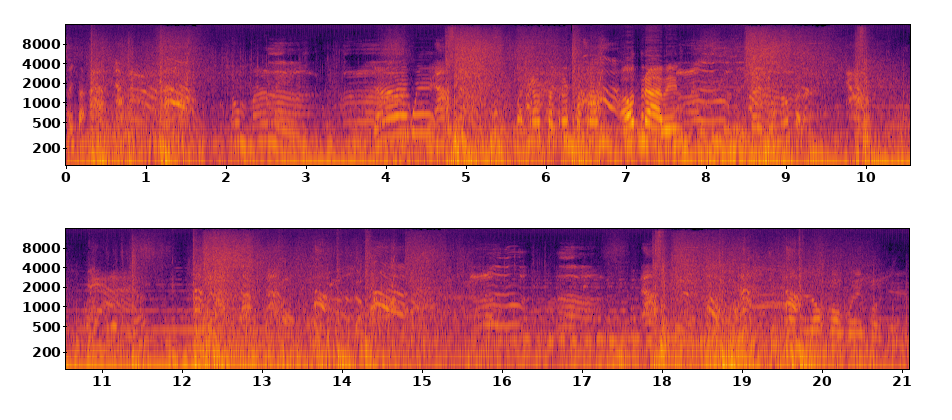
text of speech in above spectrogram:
Ahí está. No mames. Ya, güey. Para atrás, para atrás, para atrás. A otra vez. ¿Sabes uno para? loco, güey, porque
